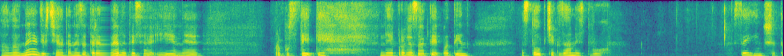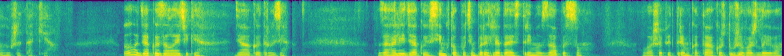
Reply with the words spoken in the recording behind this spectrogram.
Головне, дівчата, не затеревенитися і не пропустити, не пров'язати один стовпчик замість двох. Все інше то вже таке. О, дякую за лайчики. Дякую, друзі. Взагалі дякую всім, хто потім переглядає стріми з запису. Ваша підтримка також дуже важлива.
